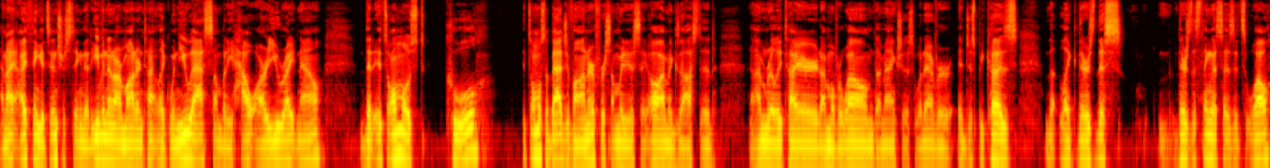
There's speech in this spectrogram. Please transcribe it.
And I, I think it's interesting that even in our modern time, like when you ask somebody, how are you right now, that it's almost cool. It's almost a badge of honor for somebody to say, oh, I'm exhausted. I'm really tired. I'm overwhelmed. I'm anxious, whatever. It just because, like, there's this there's this thing that says it's well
